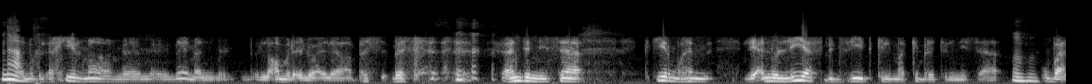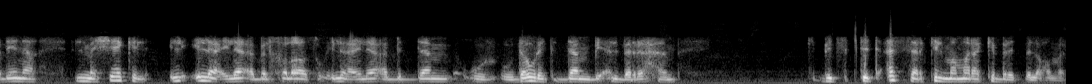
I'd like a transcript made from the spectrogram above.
نعم. لأنه بالأخير ما دائما العمر له علاقة بس بس عند النساء كثير مهم لأنه الليف بتزيد كل ما كبرت النساء. وبعدين المشاكل لها علاقة بالخلاص وإلها علاقة بالدم ودورة الدم بقلب الرحم. بتتأثر كل ما مرة كبرت بالعمر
